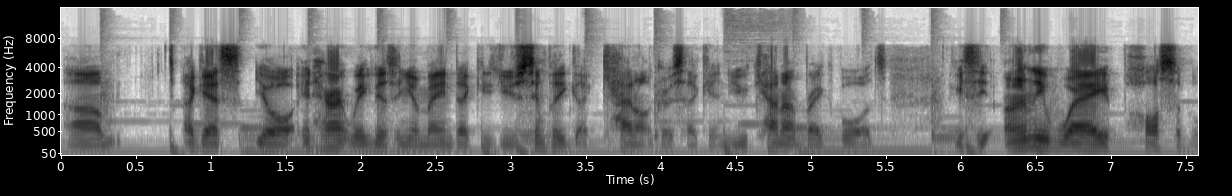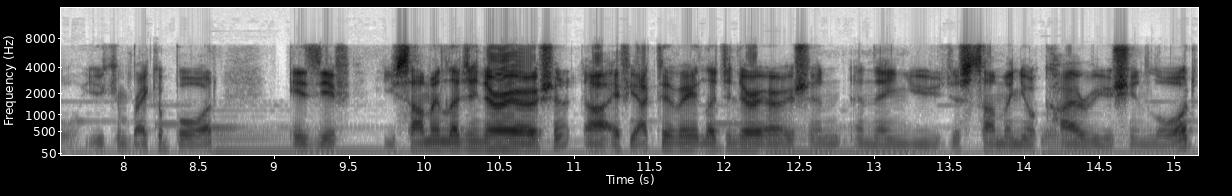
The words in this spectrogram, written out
Um, I guess your inherent weakness in your main deck is you simply cannot go second. You cannot break boards. It's the only way possible you can break a board is if you summon Legendary Ocean, uh, if you activate Legendary Ocean, and then you just summon your Kairyushin Lord,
